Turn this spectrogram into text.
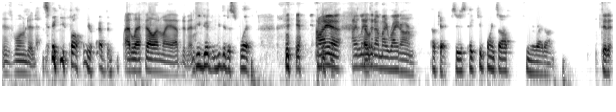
is wounded. So you fall on your abdomen. I le- fell on my abdomen. You did you did a split. yeah. I uh, I landed on my right arm. Okay, so just take two points off from your right arm. Did it.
